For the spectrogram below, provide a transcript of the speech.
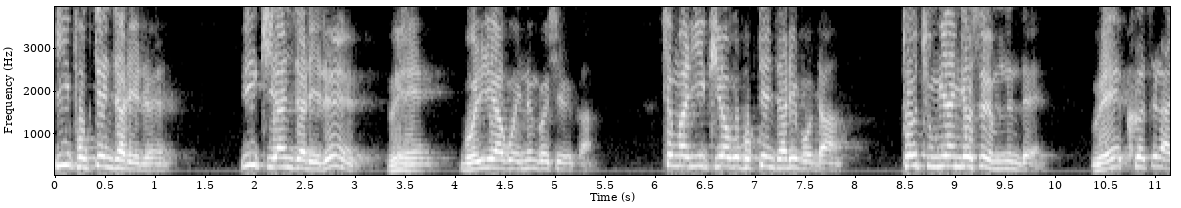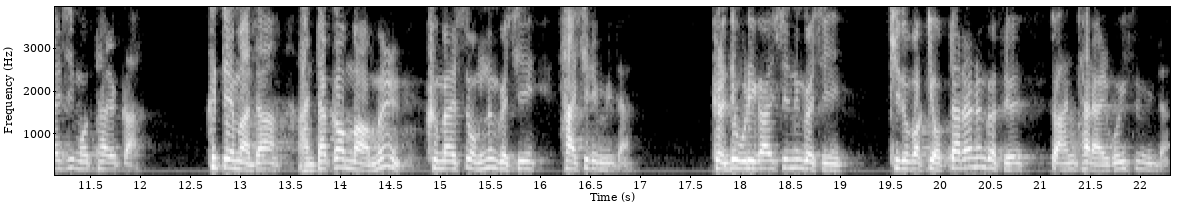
이 복된 자리를, 이 귀한 자리를 왜 멀리하고 있는 것일까? 정말 이 귀하고 복된 자리보다 더 중요한 것이 없는데 왜 그것을 알지 못할까? 그때마다 안타까운 마음을 금할 수 없는 것이 사실입니다. 그런데 우리가 할 수 있는 것이 기도밖에 없다라는 것을 또한 잘 알고 있습니다.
